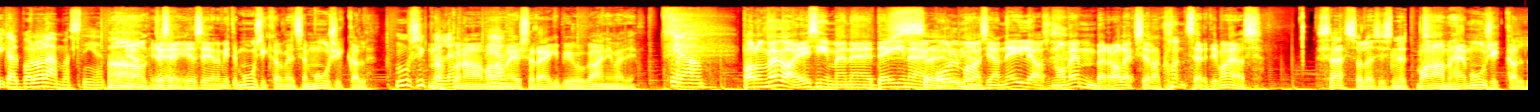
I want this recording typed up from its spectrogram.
igal pool olemas, nii et. ja, okay. ja see, ja see ei ole mitte muusikal, vaid see on muusikal. Noh, kuna vanamees räägib ju ka niimoodi. ja palun väga, esimene, teine, kolmas ja neljas november Alexela kontserdimajas. Säh sulle siis nüüd. vanamehe muusikal.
